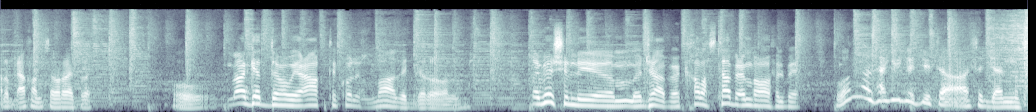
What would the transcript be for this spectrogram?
أربع خمس مرات رحت. ما قدروا إعاقتك ولا شيء؟ وما قدروا والله. طيب إيش اللي جابك؟ خلاص تابع المباراه في البيت. والله الحقيقة جيت أشجع النصر.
